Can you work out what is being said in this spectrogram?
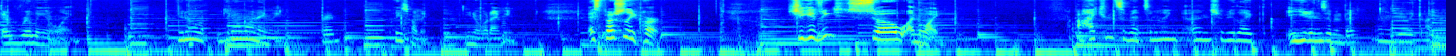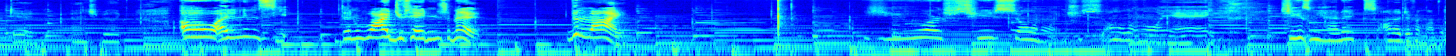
They're really annoying. You know you know what i mean right? Please tell me you know what i mean. Especially her. She gets me so annoyed I can submit something, and she'll be like, "You didn't submit that," and I'll be like, "I did," and she'll be like, "Oh, I didn't even see." It. Then why did you say I didn't submit it? Then why? You are. She's so annoying. She's so annoying. She gives me headaches on a different level.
